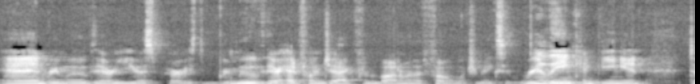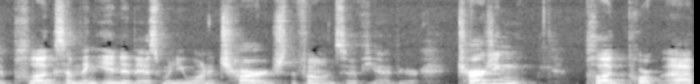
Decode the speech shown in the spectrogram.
and removed their USB or removed their headphone jack from the bottom of the phone, which makes it really inconvenient to plug something into this when you want to charge the phone. So if you have your charging plug port, uh,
